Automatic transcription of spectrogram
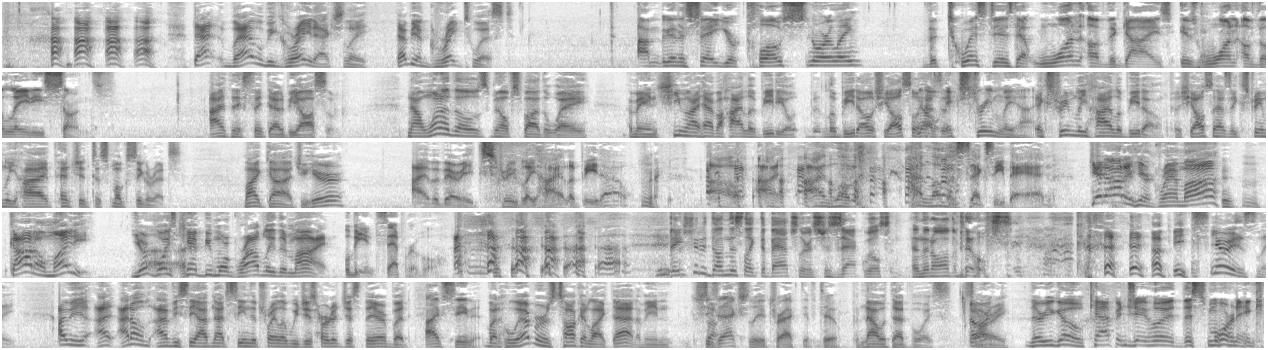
that that would be great. Actually, that'd be a great twist. I'm going to say you're close, Snorling. The twist is that one of the guys is one of the lady's sons. I just think that'd be awesome. Now, one of those milfs, by the way, I mean, she might have a high libido. Libido. She also No, has an extremely high. extremely high libido. But she also has extremely high penchant to smoke cigarettes. My God, you hear her? I have a very extremely high libido. oh, I, I love I love a sexy man. Get out of here, Grandma! God Almighty, your uh. voice can't be more grovelly than mine. We'll be inseparable. They should have done this like The Bachelor. It's just Zach Wilson and then all the MILFs. I mean, seriously. I mean, I, I don't. Obviously, I've not seen the trailer. We just heard it just there, but I've seen it. but whoever is talking like that, I mean, She's so- actually attractive too. but not with that voice. All right, Sorry. there you go. Cap and J Hood this morning.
